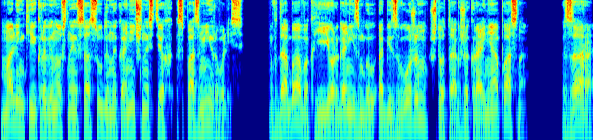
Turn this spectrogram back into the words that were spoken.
маленькие кровеносные сосуды на конечностях спазмировались. Вдобавок, ее организм был обезвожен, что также крайне опасно. «Зара,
